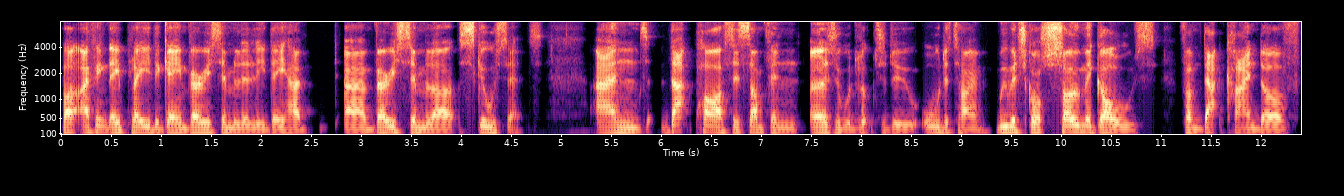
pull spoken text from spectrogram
but I think they play the game very similarly. They have um, very similar skill sets. And that pass is something Özil would look to do all the time. We would score so many goals from that kind of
